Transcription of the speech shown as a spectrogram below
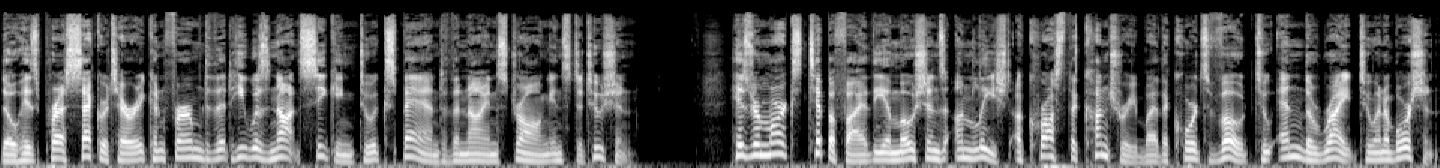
though his press secretary confirmed that he was not seeking to expand the nine strong institution. His remarks typify the emotions unleashed across the country by the court's vote to end the right to an abortion.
